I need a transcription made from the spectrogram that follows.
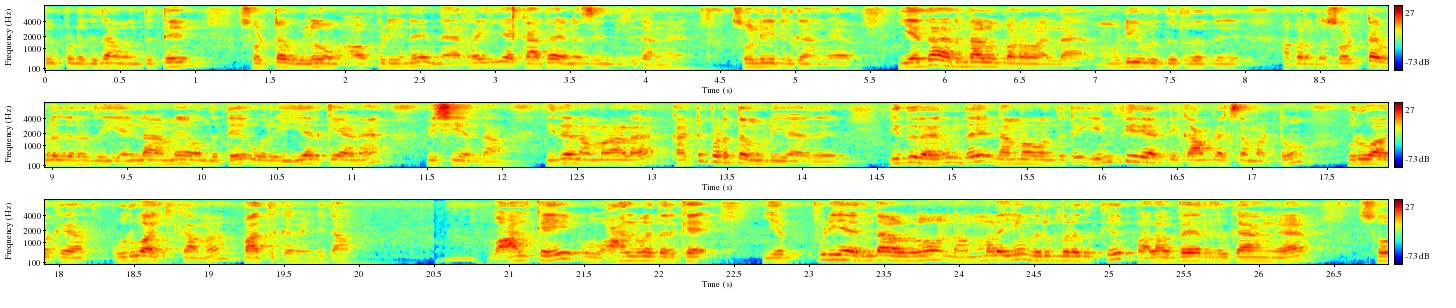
பீப்புளுக்கு தான் வந்துட்டு சொட்டை விழும் அப்படின்னு நிறைய கதை என்ன செஞ்சுருக்காங்க சொல்லிகிட்டு இருக்காங்க எதாக இருந்தாலும் பரவாயில்ல முடி உதிர்றது அப்புறம் இந்த சொட்டை விழுகிறது எல்லாமே வந்துட்டு ஒரு இயற்கையான விஷயந்தான் இதை நம்மளால் கட்டுப்படுத்த முடியாது. இதிலிருந்து நம்ம வந்துட்டு இன்ஃபீரியாரிட்டி காம்ப்ளெக்ஸை மட்டும் உருவாக்க உருவாக்கிக்காமல் பார்த்துக்க வேண்டிதான். வாழ்க்கை வாழ்வதற்கே. எப்படியா இருந்தாலும் நம்மளையும் விரும்புகிறதுக்கு பல பேர் இருக்காங்க. ஸோ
